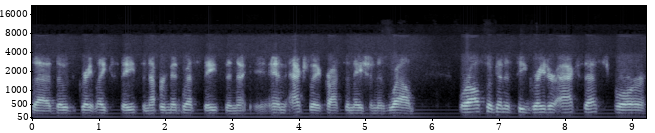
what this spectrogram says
uh, those Great Lakes states and Upper Midwest states, and and actually across the nation as well. We're also going to see greater access for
